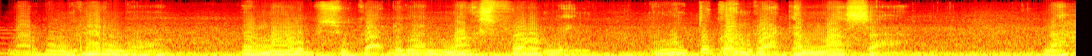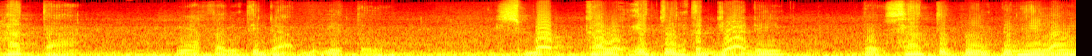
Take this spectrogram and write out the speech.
Nah, Bung Karno memang lebih suka dengan mass forming, menentukan gerakan massa. Nah, Hatta mengatakan tidak begitu. Sebab kalau itu yang terjadi, satu pemimpin hilang,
